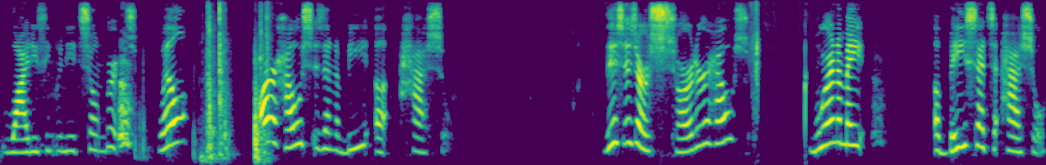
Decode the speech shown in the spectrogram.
Why do you think we need stone bricks? Well, our house is to be a hassle. This is our starter house we're gonna make a base that's a Hassel.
